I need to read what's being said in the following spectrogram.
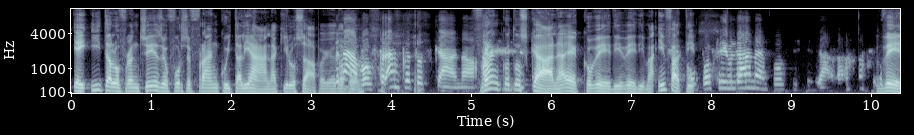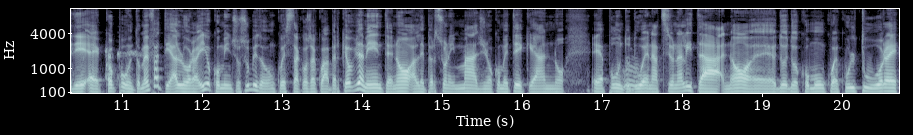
è italo-francese o forse franco-italiana, chi lo sa. Bravo, dopo... franco-toscana. Franco-toscana, ecco, vedi, vedi, ma infatti... Un po' friulana e un po' siciliana. Vedi, ecco appunto, ma infatti allora io comincio subito con questa cosa qua, perché ovviamente no, alle persone immagino come te che hanno eh, appunto mm. due nazionalità, no, eh, due, due, comunque culture,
